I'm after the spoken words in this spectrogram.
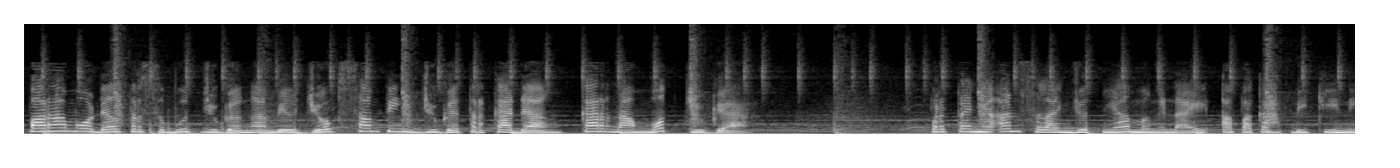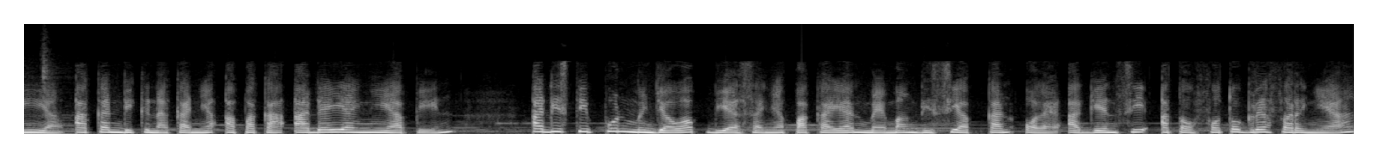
para model tersebut juga ngambil job samping juga terkadang karena mod juga. Pertanyaan selanjutnya mengenai apakah bikini yang akan dikenakannya apakah ada yang nyiapin? Adisti pun menjawab biasanya pakaian memang disiapkan oleh agensi atau fotografernya,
